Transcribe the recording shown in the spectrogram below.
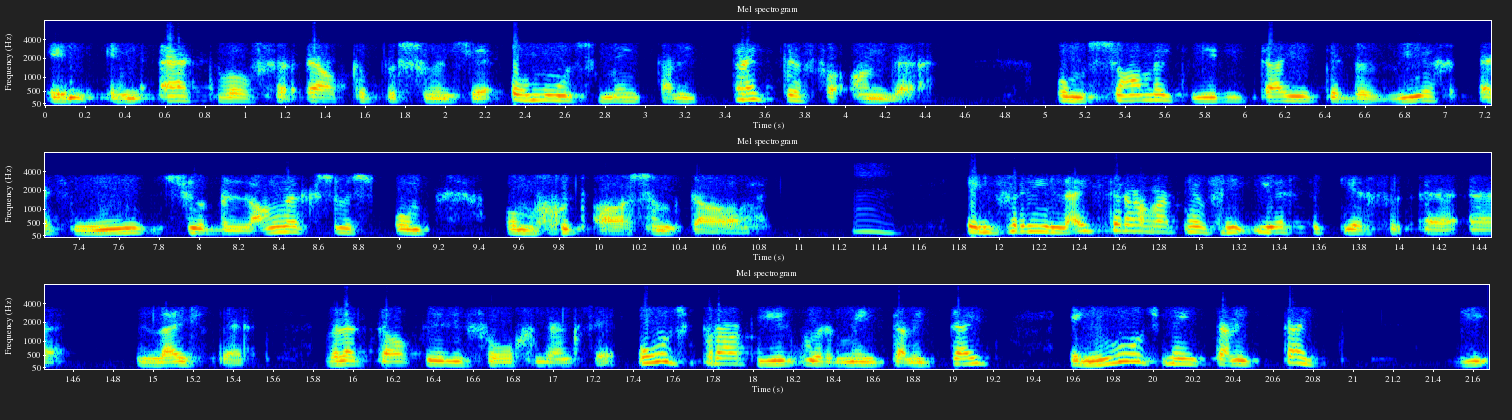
En en ek wil vir elke persoon sê om ons mentaliteit te verander om saam met hierdie tye te beweeg is nie so belangrik soos om om goed asem te haal. Mm. En vir die luisteraar wat nou vir die eerste keer uh uh luister, wil ek dalk weer die volgende ding sê. Ons praat hier oor mentaliteit en hoe ons mentaliteit die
